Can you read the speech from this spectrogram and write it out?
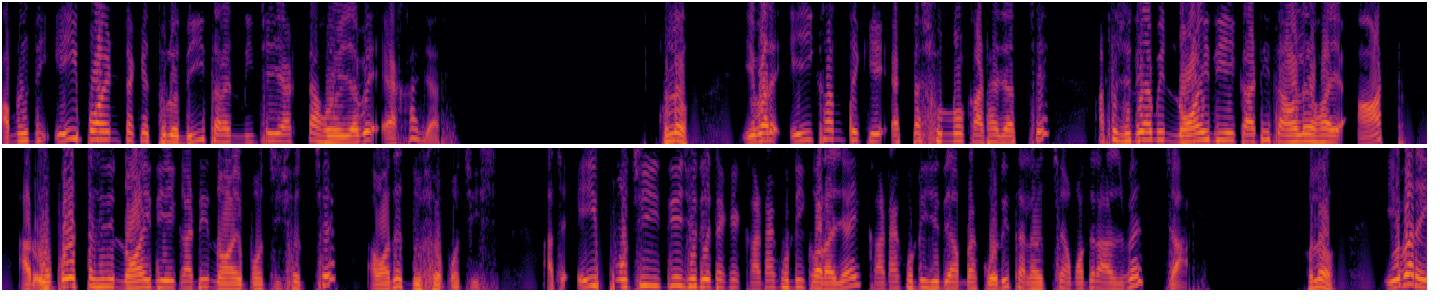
আমরা যদি এই পয়েন্টটাকে তুলে দিই, তাহলে নিচেই একটা হয়ে যাবে এক হাজার। হলো? এবার এইখান থেকে একটা শূন্য কাটা যাচ্ছে। আচ্ছা যদি আমি নয় দিয়ে কাটি, তাহলে হয় আট। আর উপরেরটা যদি নয় দিয়ে কাটি, নয় পঁচিশ হচ্ছে আমাদের দুশো পঁচিশ। আচ্ছা এই পঁচিশ দিয়ে যদি এটাকে কাটাকুটি করা যায়, কাটাকুটি যদি আমরা করি, তাহলে হচ্ছে আমাদের আসবে চার। হলো? এবারে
